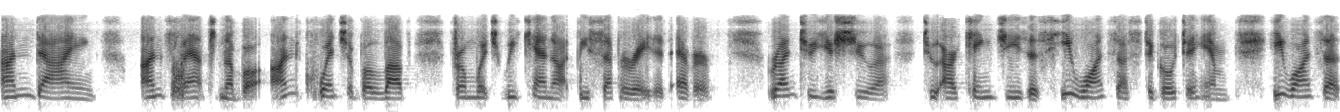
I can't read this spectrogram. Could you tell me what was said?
undying, unfathomable, unquenchable love from which we cannot be separated ever. Run to Yeshua, to our King Jesus. He wants us to go to Him. He wants us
